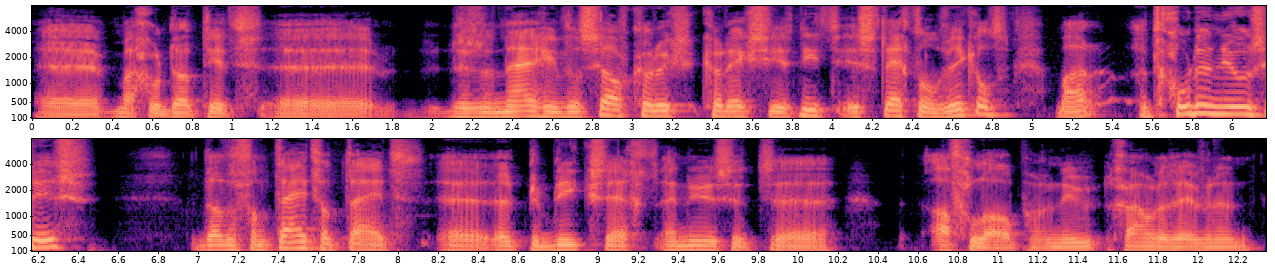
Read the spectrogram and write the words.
Uh, maar goed, dat dit. Uh, dus de neiging tot zelfcorrectie is niet is slecht ontwikkeld. Maar het goede nieuws is dat er van tijd tot tijd uh, het publiek zegt. En nu is het afgelopen. Nu gaan we er even een.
